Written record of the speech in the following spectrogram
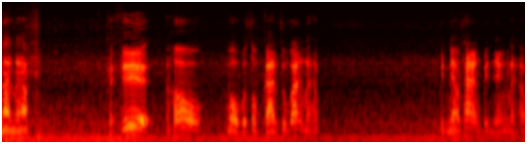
นั่นนะครับ ก็คือเฮาเว้าประสบการณ์สู่ฟังนะครับ เป็นแนวทางเป็นยังนะครั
